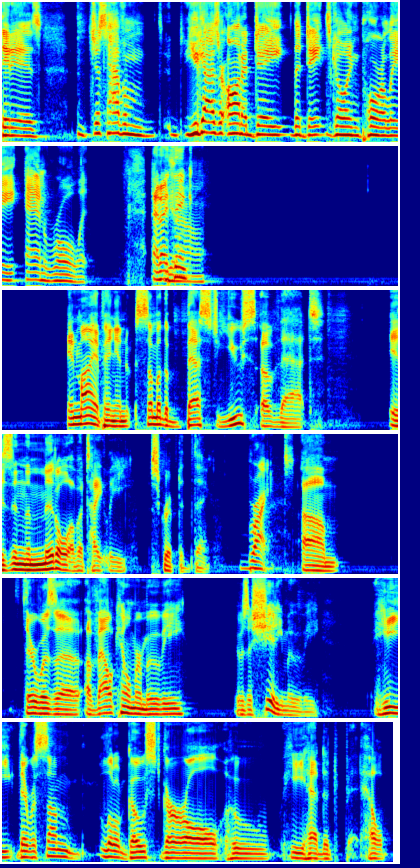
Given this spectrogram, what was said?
It is just have them. You guys are on a date. The date's going poorly, and roll it. And I you think, know? in my opinion, some of the best use of that is in the middle of a tightly scripted thing. right. Um, there was a, a Val Kilmer movie. It was a shitty movie. He there was some little ghost girl who he had to help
